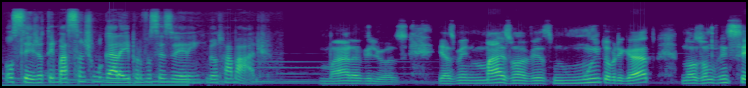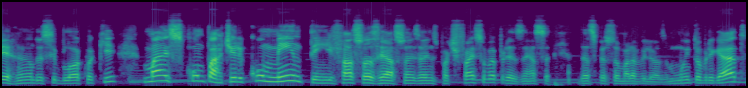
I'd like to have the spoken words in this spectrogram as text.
Ou seja, tem bastante lugar aí para vocês verem meu trabalho. Maravilhoso. Yasmin, mais uma vez, muito obrigado. Nós vamos encerrando esse bloco aqui, mas compartilhem, comentem e façam suas reações aí no Spotify sobre a presença dessa pessoa maravilhosa. Muito obrigado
